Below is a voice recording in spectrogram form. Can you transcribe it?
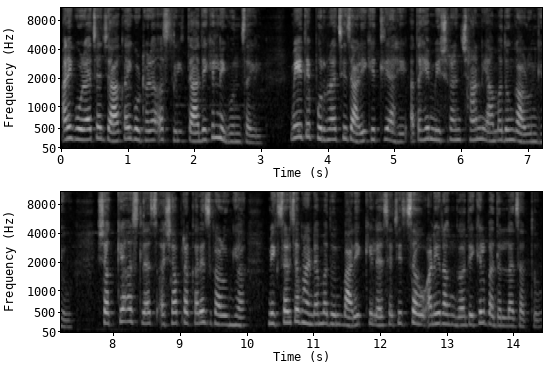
आणि गुळाच्या ज्या काही गोठळ्या असतील त्या देखील निघून जाईल. मी इथे पुरणाची जाळी घेतली आहे. आता हे मिश्रण छान यामधून गाळून घेऊ. शक्य असल्यास अशा प्रकारेच गाळून घ्या. मिक्सरच्या भांड्यामधून बारीक केल्यास याची चव आणि रंग देखील बदलला जातो.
